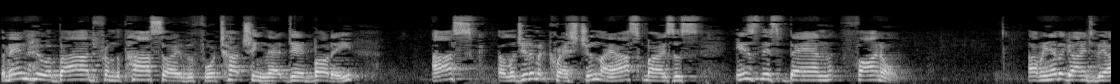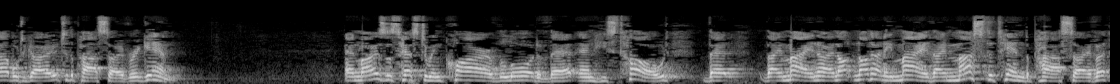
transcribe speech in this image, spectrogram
The men who are barred from the Passover for touching that dead body ask a legitimate question. They ask Moses, is this ban final? Are we never going to be able to go to the Passover again? And Moses has to inquire of the Lord of that, and he's told that they may, no, not, not only may, they must attend the Passover,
